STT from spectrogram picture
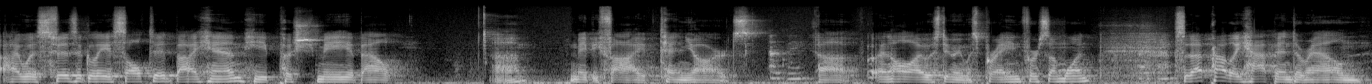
I was physically assaulted by him. He pushed me about um, maybe five, ten yards. Okay. Uh, and all I was doing was praying for someone. So that probably happened around,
